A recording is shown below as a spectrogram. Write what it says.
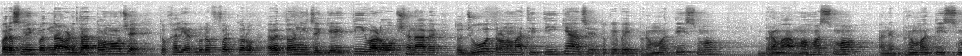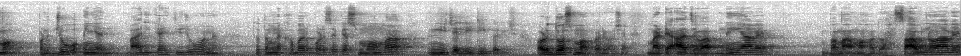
પરસ્મય પદના અડધા તનો છે, તો ખાલી આટલું રફ વર્ક કરો. હવે તની જગ્યાએ તી વાળો ઓપ્શન આવે, તો જુઓ ત્રણમાંથી તી ક્યાં છે. તો કે ભાઈ ભ્રમતી સ્મ ભ્રમા મહસ્મ અને ભ્રમતી સ્મ પણ જુઓ, અહીંયા બારીકાઈથી જુઓ ને, તો તમને ખબર પડશે કે સ્મમાં નીચે લીટી કરી છે. અડધો સ્મ કર્યો છે. માટે આ જવાબ નહીં આવે. ભમા મહત્વ સાવ ન આવે.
